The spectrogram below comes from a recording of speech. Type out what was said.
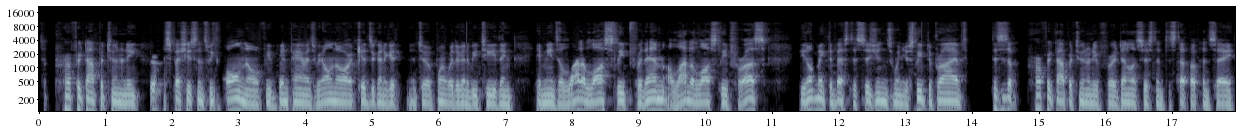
It's a perfect opportunity, sure. especially since we all know if we've been parents, we all know our kids are going to get to a point where they're going to be teething. It means a lot of lost sleep for them, a lot of lost sleep for us. You don't make the best decisions when you're sleep deprived. This is a perfect opportunity for a dental assistant to step up and say,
